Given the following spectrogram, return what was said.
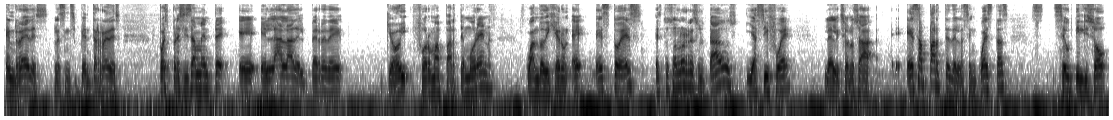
en redes, en las incipientes redes? Pues precisamente eh, el ala del PRD que hoy forma parte morena, cuando dijeron, eh, esto es, estos son los resultados y así fue la elección. O sea, esa parte de las encuestas se utilizó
